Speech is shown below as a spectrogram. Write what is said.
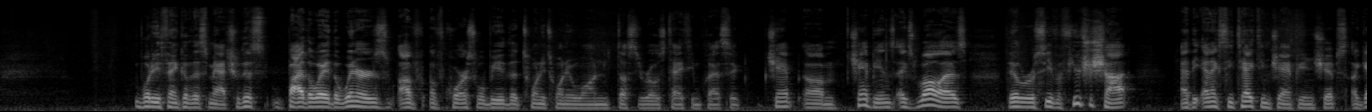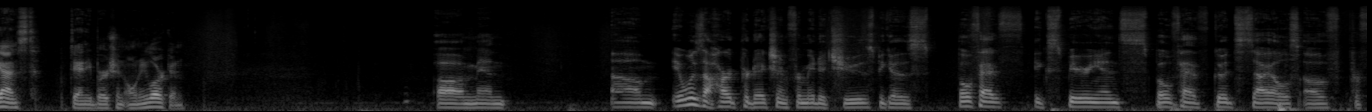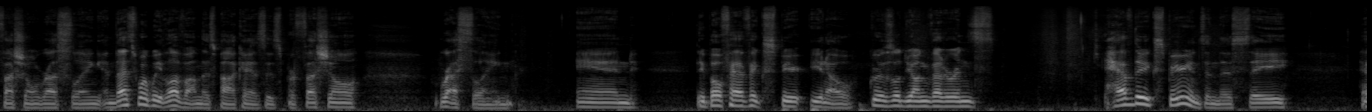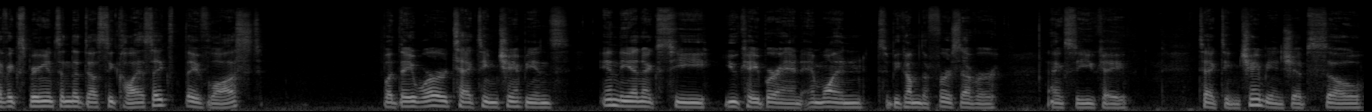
what do you think of this match? This, by the way, the winners of of course will be the 2021 Dusty Rhodes Tag Team Classic champ um, champions, as well as they will receive a future shot at the NXT Tag Team Championships against Danny Burch and Oni Lorcan. Oh man, um, it was a hard prediction for me to choose because both have experience, both have good styles of professional wrestling, and that's what we love on this podcast is professional wrestling. And they both have experience, you know, grizzled young veterans have the experience in this. They have experience in the Dusty Classic. They've lost, but they were tag team champions in the NXT UK brand and won to become the first ever NXT UK Tag Team Championships. So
